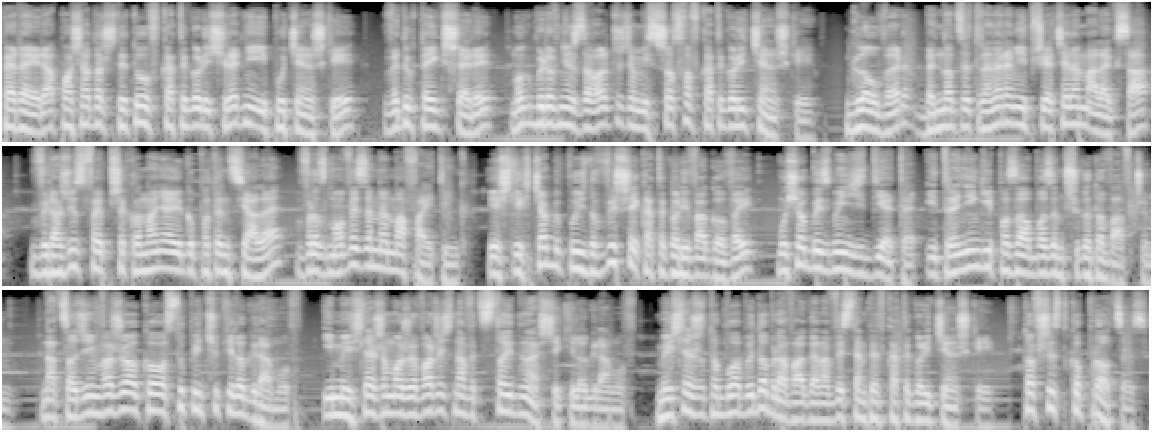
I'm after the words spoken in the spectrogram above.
Pereira, posiadacz tytułów w kategorii średniej i półciężkiej, według Teixeiry mógłby również zawalczyć o mistrzostwo w kategorii ciężkiej. Glover, będący trenerem i przyjacielem Alexa, wyraził swoje przekonania o jego potencjale w rozmowie z MMA Fighting. Jeśli chciałby pójść do wyższej kategorii wagowej, musiałby zmienić dietę i treningi poza obozem przygotowawczym. Na co dzień waży około 105 kg i myślę, że może ważyć nawet 111 kg. Myślę, że to byłaby dobra waga na występy w kategorii ciężkiej. To wszystko proces.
